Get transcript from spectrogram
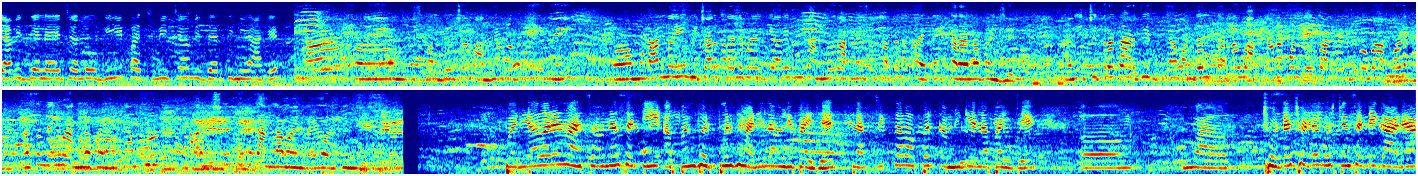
या विद्यालयाच्या दोघी पाचवीच्या विद्यार्थिनी आहेत. या स्पर्धेच्या माध्यमातून मुलांनाही विचार करायला मिळेल की अरे मी चांगलं राखण्यासाठी आपल्याला काय काय करायला पाहिजे? आणि चित्र काढतील त्याबद्दल त्यांना वागताना पण हे जाणवेल की बाबा आपण असं नाही वागलं पाहिजे. त्यामुळं हा विषय खूप चांगला मांडला आहे डॉल्फिन पर्यावरण वाचवण्यासाठी आपण भरपूर झाडे लावली पाहिजेत. प्लास्टिकचा वापर कमी केला पाहिजे. छोट्या छोट्या गोष्टींसाठी गाड्या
